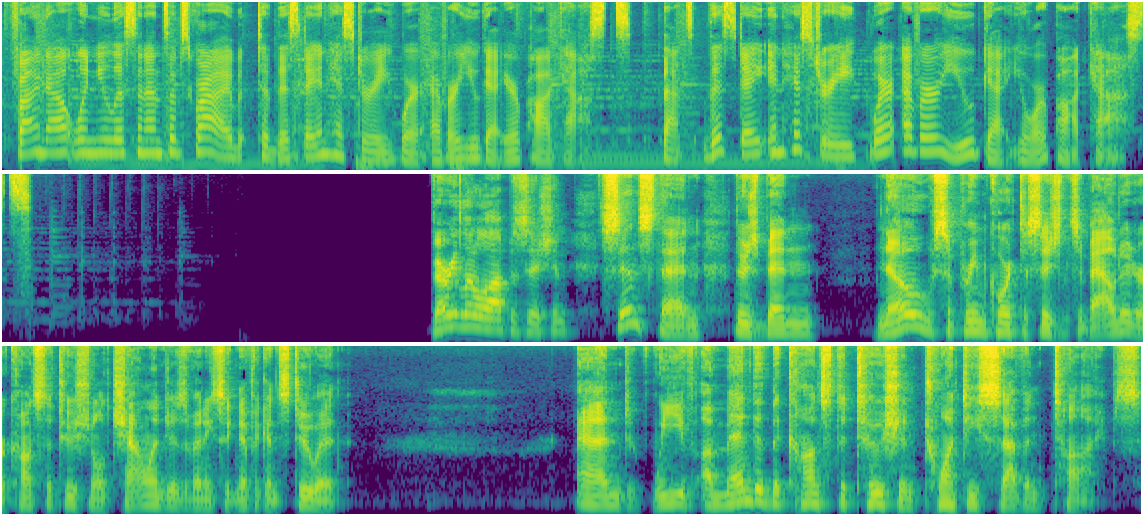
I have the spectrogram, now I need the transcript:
Find out when you listen and subscribe to This Day in History wherever you get your podcasts. That's This Day in History wherever you get your podcasts. Very little opposition. Since then, there's been no Supreme Court decisions about it or constitutional challenges of any significance to it. And we've amended the Constitution 27 times.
